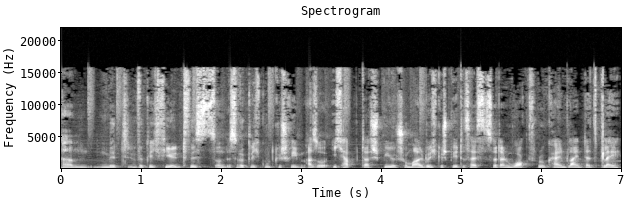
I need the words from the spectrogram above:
Ähm, mit wirklich vielen Twists und ist wirklich gut geschrieben. Also ich habe das Spiel schon mal durchgespielt, das heißt, es wird ein Walkthrough, kein Blind Let's Play.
